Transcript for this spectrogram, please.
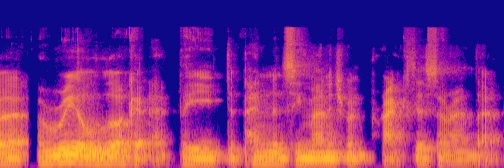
a, a real look at, at the dependency management practice around that.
